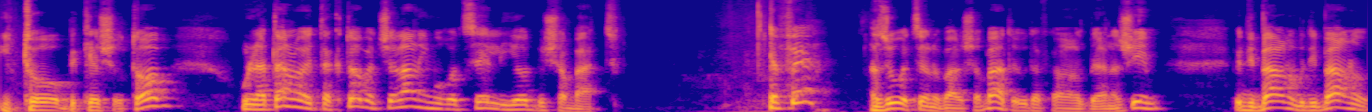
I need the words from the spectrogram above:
איתו בקשר טוב, הוא נתן לו את הכתובת שלנו אם הוא רוצה להיות בשבת. יפה, אז הוא אצלנו בעל שבת, היו דווקא הרבה אנשים, ודיברנו ודיברנו,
